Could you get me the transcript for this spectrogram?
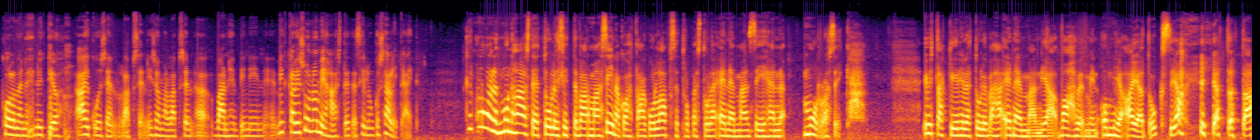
kolmen nyt jo aikuisen lapsen, isomman lapsen vanhempi, niin mitkä oli sun omia haasteita silloin, kun sä olit äiti? Kyllä mä luulen, että mun haasteet tuli sitten varmaan siinä kohtaa, kun lapset rupes tulee enemmän siihen murrosikään. Yhtäkkiä niille tuli vähän enemmän ja vahvemmin omia ajatuksia. Ja, tota,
